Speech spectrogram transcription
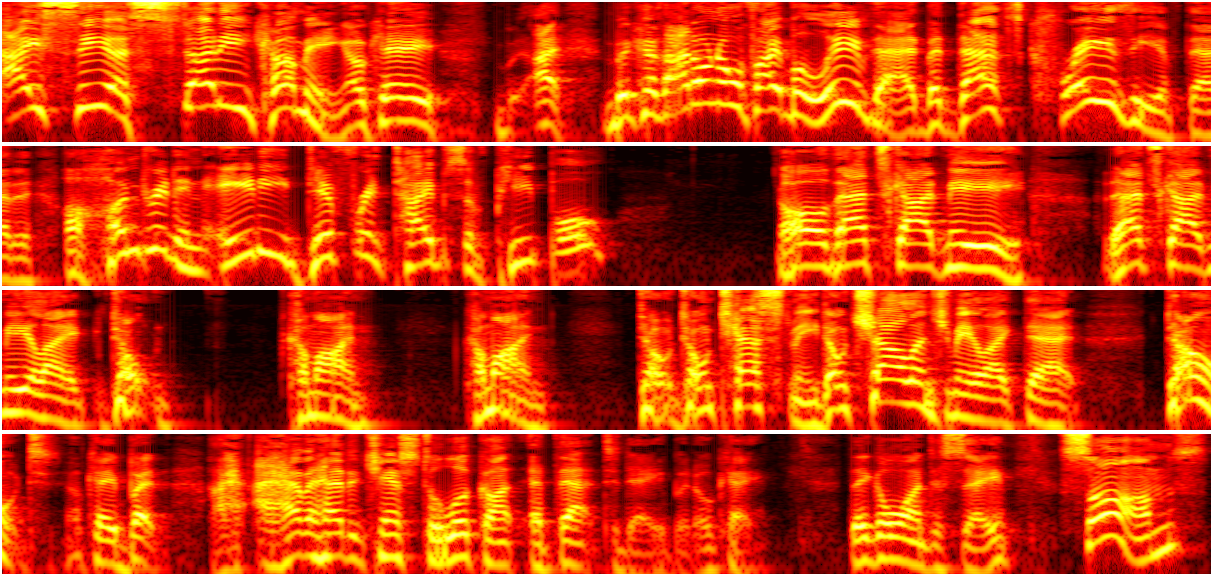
I see a study coming. Okay. I, because I don't know if I believe that, but that's crazy if that 180 different types of people. Oh, that's got me. That's got me like, don't, come on, come on. Don't, don't test me. Don't challenge me like that. Don't. Okay. But I, I haven't had a chance to look on, at that today, but okay. They go on to say Psalms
